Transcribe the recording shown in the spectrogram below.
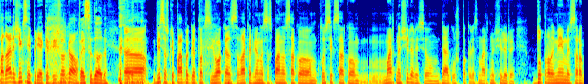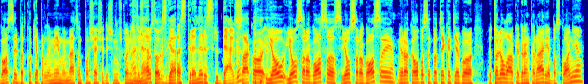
Padarė žingsnį į priekį ir grįžo atgal. Pasiduodu. Uh, visiškai pabaigai toks juokas, vakar vienas ispanas sako, klausyk, sako, Martinas Šileris jau dega užpakalis Martinui Šileriui. Du pralaimėjimai Saragosai, bet kokie pralaimėjimai, metant po 68 A, ne, taškus. toks geras treneris ir dega. Sako, jau, jau Saragosas, jau Saragosai yra kalbas apie tai, kad jeigu toliau laukia Gran Canaria, Baskonija,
